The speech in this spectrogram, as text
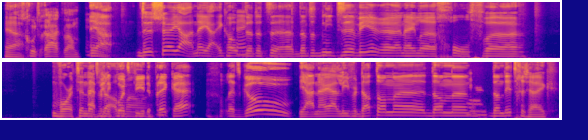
ja. is goed raak dan. Ja, dus eh, ja, nee, ja, ik hoop dat, het, eh, dat het niet weer eh, een hele golf eh, wordt. En dat we binnenkort allemaal- vierde prik hè. Let's go! Ja, nou ja, liever dat dan, eh, dan, eh, Ja. dan dit gezeik.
